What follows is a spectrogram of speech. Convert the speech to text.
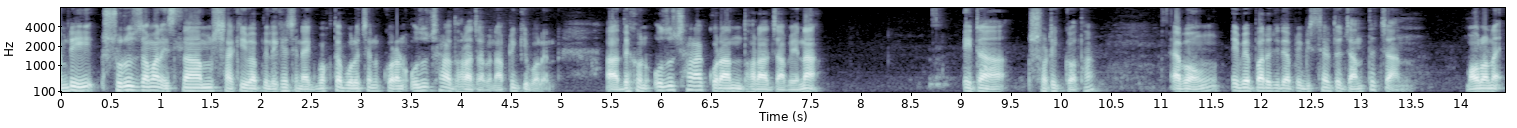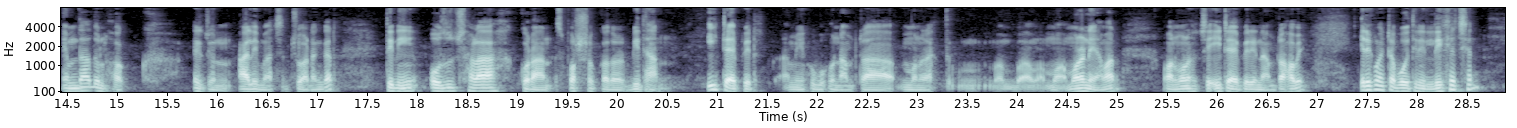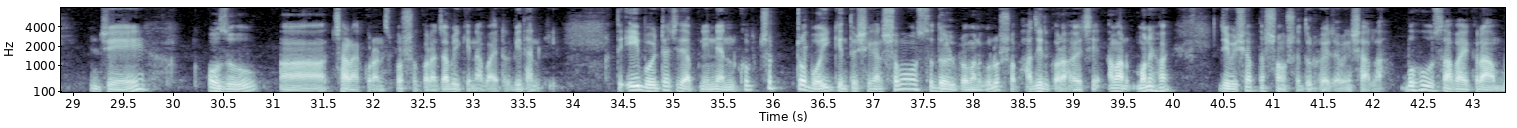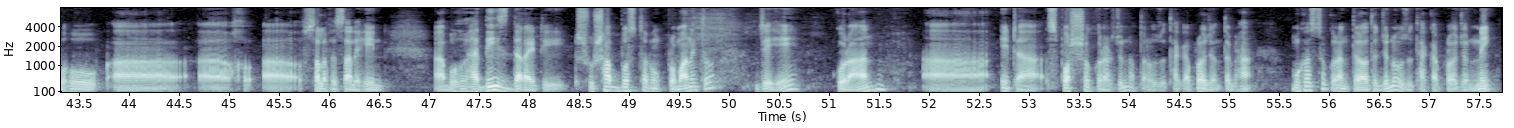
MD Suruzzaman ইসলাম সাকিব, আপনি লিখেছেন, এক বক্তা বলেছেন, কোরআন অজু ছাড়া ধরা যাবে না। আপনি কি বলেন? দেখুন অজু ছাড়া কোরআন ধরা যাবে না। এটা সঠিক কথা। এবং এ ব্যাপারে যদি আপনি বিস্তারিত জানতে চান, মাওলানা এমদাদুল হক, একজন আলিম আছেন চুয়াডাঙ্গার, তিনি অজু ছাড়া কোরআন স্পর্শ করার বিধান, এই টাইপের আমি হুবহু নামটা মনে রাখতে, মনে নেই আমার। আমার মনে হচ্ছে এই টাইপেরই নামটা হবে। এরকম একটা বই তিনি লিখেছেন। যে অজু ছাড়া কোরআন স্পর্শ করা যাবে কিনা বা এটার বিধান কি? তো এই বইটা যদি আপনি নেন, খুব ছোট্ট বই, কিন্তু সেখানে সমস্ত দলিল প্রমাণগুলো সব হাজির করা হয়েছে। আমার মনে হয় যে বিষয়ে আপনার সংশয় দূর হয়ে যাবে, ইনশাআল্লাহ। বহু সাহবায়ক রাম বহু সালাফে সালেহীন বহু হাদিস দ্বারা এটি সুসাব্যস্ত এবং প্রমাণিত যে কোরআন এটা স্পর্শ করার জন্য আপনার উজু থাকা প্রয়োজন। তবে হ্যাঁ মুখস্থ কোরআন তেলাওয়াতের জন্য উজু থাকার প্রয়োজন নেই।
